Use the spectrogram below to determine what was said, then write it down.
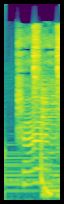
Mm.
